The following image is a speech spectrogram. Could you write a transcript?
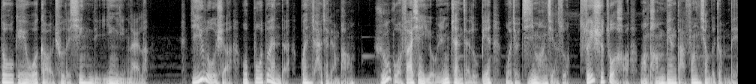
都给我搞出了心理阴影来了。一路上，我不断地观察着两旁，如果发现有人站在路边，我就急忙减速。随时做好往旁边打方向的准备。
